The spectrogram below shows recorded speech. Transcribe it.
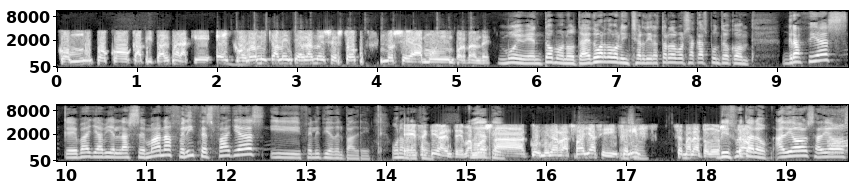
con muy poco capital para que económicamente hablando ese stop no sea muy importante. Muy bien, tomo nota. Eduardo Bolincher, director de bolsacas.com. Gracias, que vaya bien la semana, felices fallas y feliz Día del Padre. Un abrazo. Efectivamente, vamos a culminar las fallas y feliz semana a todos. Disfrútalo. Adiós, adiós.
